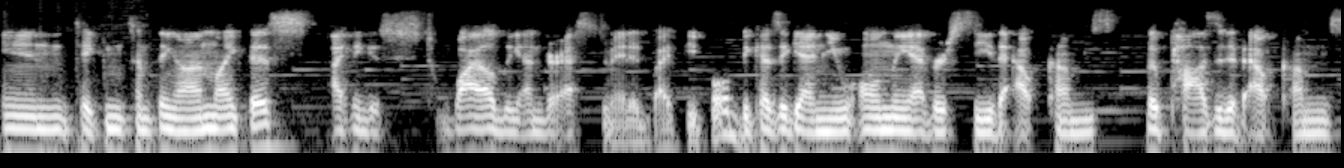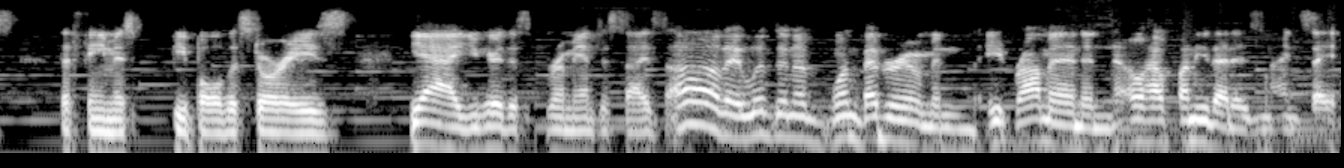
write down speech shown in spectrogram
in taking something on like this, I think is wildly underestimated by people because, again, you only ever see the outcomes, the positive outcomes, the famous people, the stories yeah, you hear this romanticized, oh, they lived in a one bedroom and ate ramen, and oh, how funny that is in hindsight.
